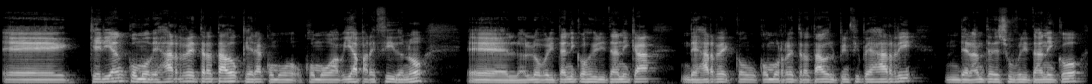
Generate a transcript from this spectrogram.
eh, querían como dejar retratado que era como, como había aparecido, ¿no? Eh, los, británicos y británicas dejar como, retratado el príncipe Harry delante de sus británicos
